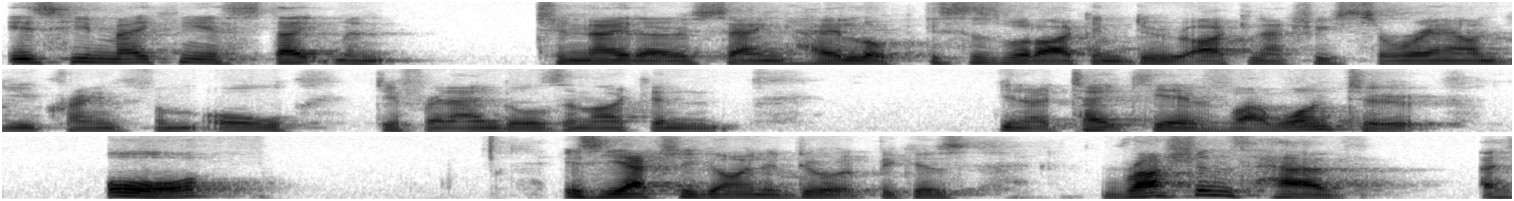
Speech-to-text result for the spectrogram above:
is he making a statement to NATO saying, hey, look, this is what I can do. I can actually surround Ukraine from all different angles and I can, you know, take Kiev if I want to? Or is he actually going to do it? Because Russians have a,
